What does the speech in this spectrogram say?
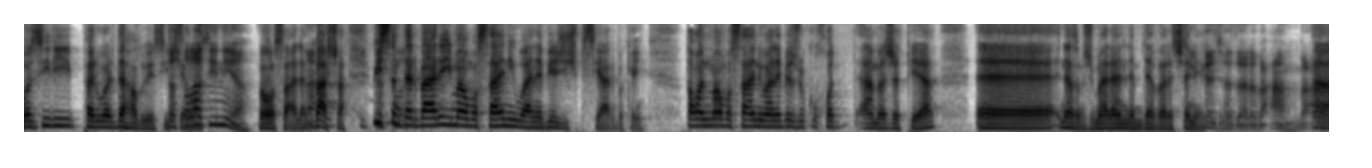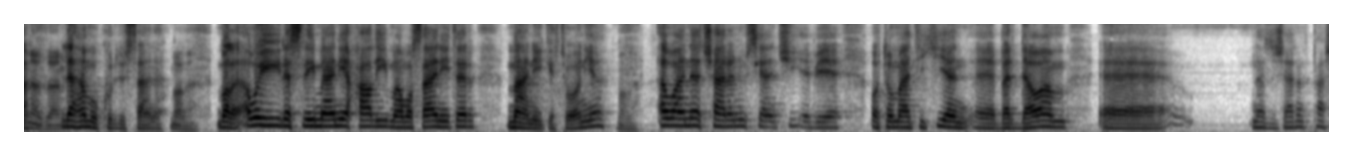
وەزیری پەروەەردە هەڵوێستی دەسەڵاتی نییە بەوەساالە باشە ویستم دەربارەی مامۆستانی وانەبێژیش پرسیار بکەین تاوان مامۆستا نیوانە بێژ وکو خۆت ئاماژەت پێە نازم ژماران لەم دەڤەرە چەنێک لە هەموو کوردستانە بەڵێ ئەوەی لە سلەیمانی حاڵی مامۆسانی تر مانی گرتۆنیە ئەوانە چارەنووسیان چی ئەبێ ئۆتۆماتیکیان بەردەوام نازشارن پاش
